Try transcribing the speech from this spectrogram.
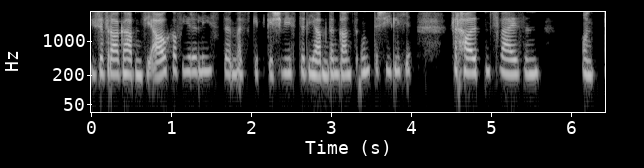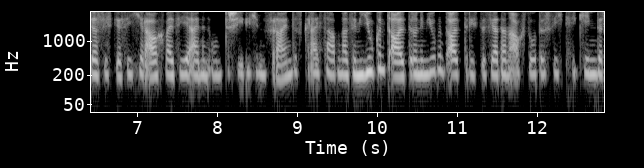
diese Frage haben Sie auch auf Ihrer Liste. Es gibt Geschwister, die haben dann ganz unterschiedliche Verhaltensweisen. Und das ist ja sicher auch, weil sie einen unterschiedlichen Freundeskreis haben, also im Jugendalter. Und im Jugendalter ist es ja dann auch so, dass sich die Kinder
